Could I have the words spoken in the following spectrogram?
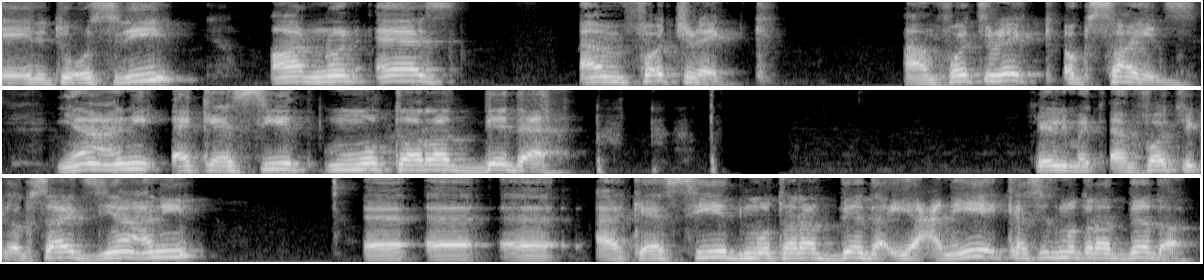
Al2O3 are known as amphoteric. Amphoteric oxides يعني أكاسيد مترددة. كلمة amphoteric oxides يعني أكاسيد مترددة. يعني إيه أكاسيد مترددة؟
